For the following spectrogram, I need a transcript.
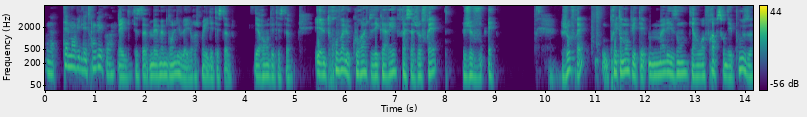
on a tellement envie de l'étrangler quoi. Et il est détestable. Mais même dans le livre, là, il, franchement, il est détestable. Il est vraiment détestable. Et elle trouva le courage de déclarer face à Geoffrey, je vous hais. Geoffrey, prétendant qu'il était malaisant qu'un roi frappe son épouse,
